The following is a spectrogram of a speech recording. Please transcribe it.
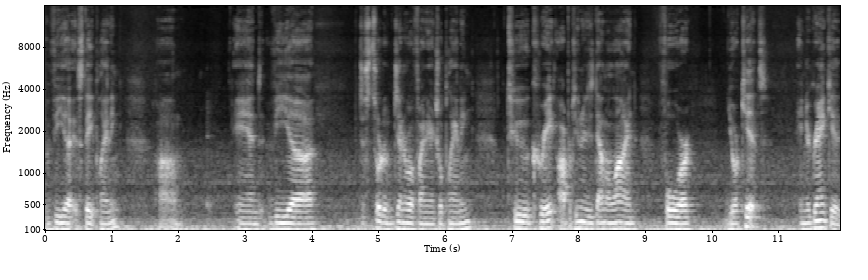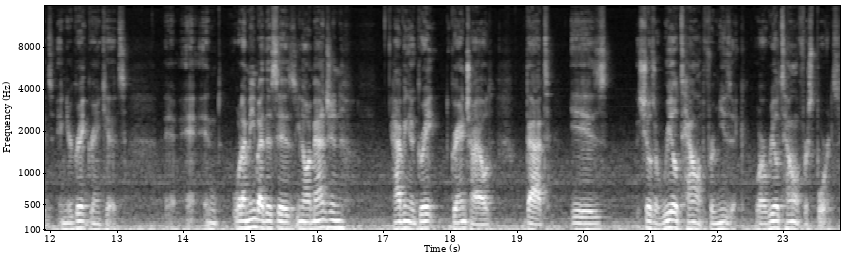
via estate planning um, and via just sort of general financial planning to create opportunities down the line for your kids and your grandkids and your great grandkids. And what I mean by this is, you know, imagine having a great grandchild that is shows a real talent for music or a real talent for sports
